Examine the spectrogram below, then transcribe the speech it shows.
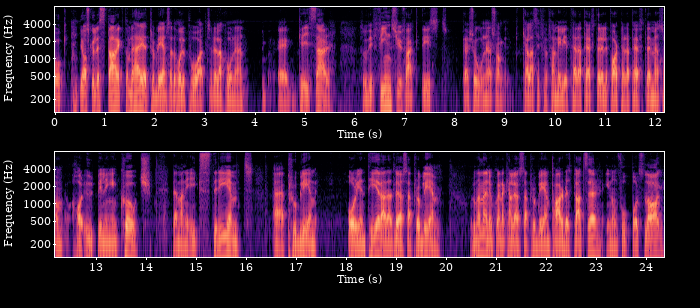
Och jag skulle starkt, om det här är ett problem så att det håller på att relationen eh, krisar, så det finns ju faktiskt personer som kallar sig för familjeterapeuter eller parterapeuter, men som har utbildningen coach, där man är extremt eh, problemorienterad att lösa problem. Och de här människorna kan lösa problem på arbetsplatser, inom fotbollslag,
